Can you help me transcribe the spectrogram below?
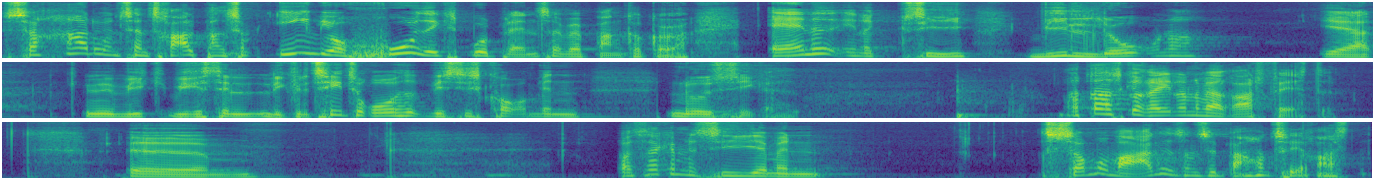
så har du en centralbank, som egentlig overhovedet ikke burde blande sig i, hvad banker gør. Andet end at sige, vi låner, ja, vi, vi kan stille likviditet til rådighed, hvis de kommer med noget sikkerhed. Og der skal reglerne være ret faste. Øhm, og så kan man sige, jamen, så må markedet sådan set bare håndtere resten.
